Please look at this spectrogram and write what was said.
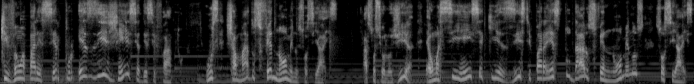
que vão aparecer por exigência desse fato, os chamados fenômenos sociais. A sociologia é uma ciência que existe para estudar os fenômenos sociais,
